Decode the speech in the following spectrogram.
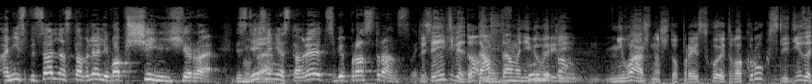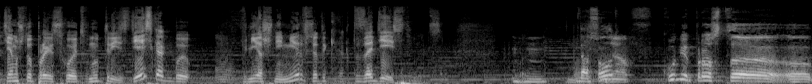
они специально оставляли вообще ни хера. Ну Здесь ну, да. они оставляют тебе пространство. То есть они тебе. Да, там, там они говорили, там... неважно, что происходит вокруг, следи за тем, что происходит внутри. Здесь, как бы, внешний мир все-таки как-то задействуется. Mm-hmm. Вот. Да, Солод? Да, Кубе просто э,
